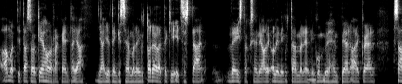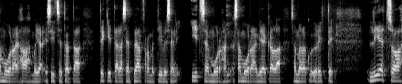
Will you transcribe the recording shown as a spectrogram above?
ammattitason kehonrakentaja ja jotenkin semmoinen niin todella teki itsestään veistoksen ja oli, oli niin tämmöinen niin myöhempien aikojen samurai-hahmo ja, ja sitten se tota, teki tällaisen performatiivisen itsemurhan samurai-miekalla samalla kun yritti lietsoa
